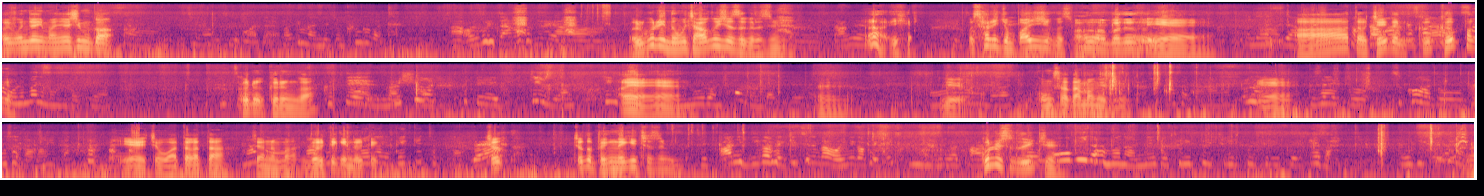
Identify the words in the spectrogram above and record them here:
어, 원장님 안녕하십니까? 맞긴 맞는데 좀큰것 같아. 아 얼굴이 작아서 그래요. 얼굴이 너무 작으셔서 그렇습니다. 나는 아, 예. 어, 살이 좀 빠지신 것 같습니다. 안 받아서. 예. 안녕하세요. 아, 또 저희들 그 급하게. 오랜만에 본것 같아요. 그쵸? 그런, 그런가? 그때 우리 10월 그때 팀 예, 예. 이후로는 처음 본다 지금. 예. 아, 예. 내가 지금 공사다망했습니다. 공사다. 예. 그 사이 또 스코어도. 예, 저 왔다 갔다. 저는 뭐, 널뛰기, 널뛰기. 100개 쳤다. 네? 저, 저도 104개 쳤습니다. 아니 네가 백기 치는 거야 언니가 백기 치는 거야 다. 그럴 수도 있지. 오비도 한번 안 내고 트리플 트리플 트리플 해봐. 여기. 예.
